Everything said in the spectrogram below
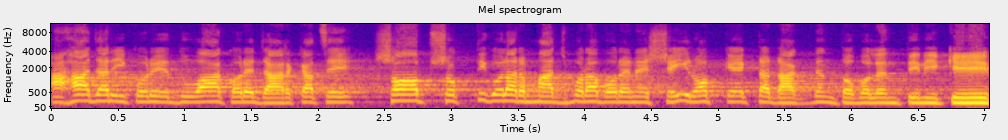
আহাজারি করে, দোয়া করে যার কাছে সব শক্তিগুলার মাঝ বরাবর এনে সেই রবকে একটা ডাক দেন, তো বলেন, তিনি কি?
